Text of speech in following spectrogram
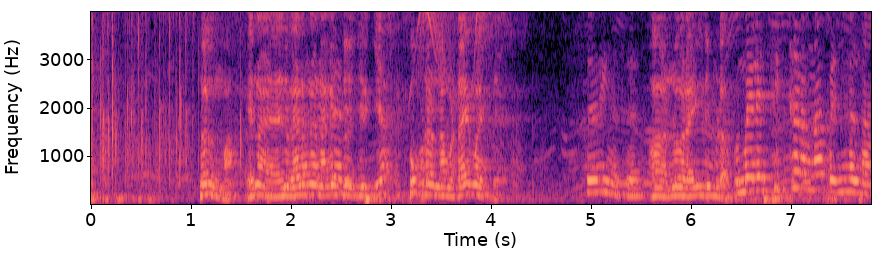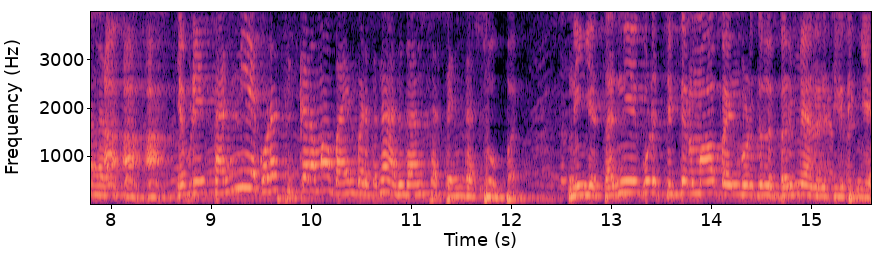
சொல்லுங்கம்மா என்ன வேற என்ன நகைச்சு வச்சிருக்கீங்க கூப்பிடுறேன் நம்ம டைம் ஆச்சு. சரிங்க சார். இன்னொரு ஐந்து நிமிடம். உண்மையிலே சிக்கனம்னா பெண்கள் நாங்க. எப்படி? தண்ணியை கூட சிக்கனமா பயன்படுத்தினா அதுதான் சார் பெண்கள். சூப்பர். நீங்க தண்ணியை கூட சிக்கனமா பயன்படுத்தல பெருமையா நினைச்சுக்கிட்டீங்க.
